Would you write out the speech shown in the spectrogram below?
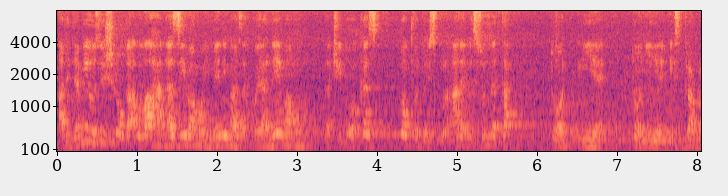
Ali da mi uzvišenog Allaha nazivamo imenima za koja nemamo znači dokaz, potvrdu iz Kur'ana ili sunneta, to nije, to nije ispravno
